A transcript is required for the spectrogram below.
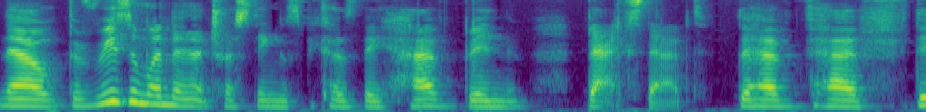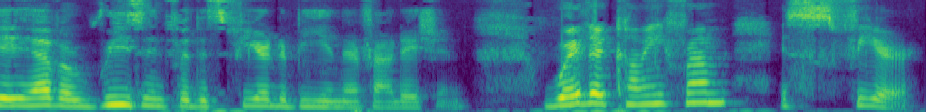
Now, the reason why they're not trusting is because they have been backstabbed. They have, have they have a reason for this fear to be in their foundation. Where they're coming from is fear.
